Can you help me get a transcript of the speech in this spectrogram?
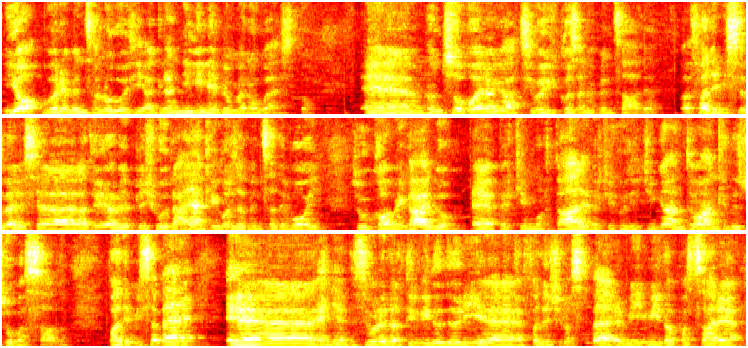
io vorrei pensarlo così, a grandi linee più o meno questo. Eh, non so voi ragazzi, voi che cosa ne pensate? Fatemi sapere se la, la teoria vi è piaciuta e anche cosa pensate voi su come Kaido è perché è immortale, perché è così gigante, ma anche del suo passato. Fatemi sapere e, e niente, se volete altri video teorie fatecelo sapere, vi invito a passare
